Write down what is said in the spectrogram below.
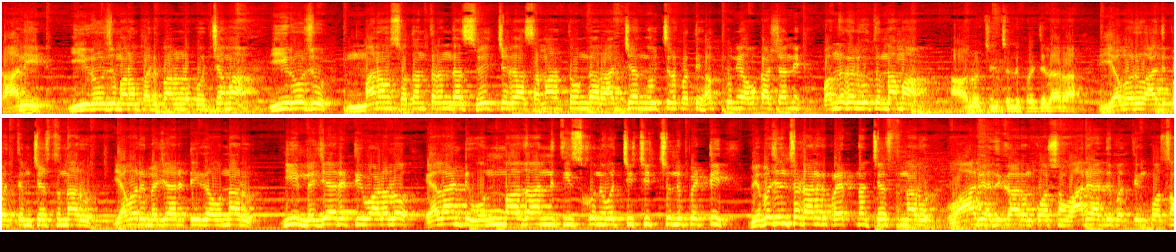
కానీ ఈ రోజు మనం పరిపాలనలోకి వచ్చామా? ఈ రోజు మనం స్వతంత్రంగా స్వేచ్ఛగా సమానత్వంగా రాజ్యాంగం ఇచ్చిన ప్రతి హక్కుని అవకాశాన్ని పొందగలుగుతున్నామా? ఆలోచించండి ప్రజలారా ఎవరు ఆధిపత్యం చేస్తున్నారు? ఎవరు మెజారిటీగా ఉన్నారు? ఈ మెజారిటీ వాళ్ళలో ఎలాంటి ఉన్మాదాన్ని తీసుకొని వచ్చి చిచ్చుని పెట్టి విభజించడానికి ప్రయత్నం చేస్తున్నారు. వారి అధికారం కోసం వారి ఆధిపత్యం కోసం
